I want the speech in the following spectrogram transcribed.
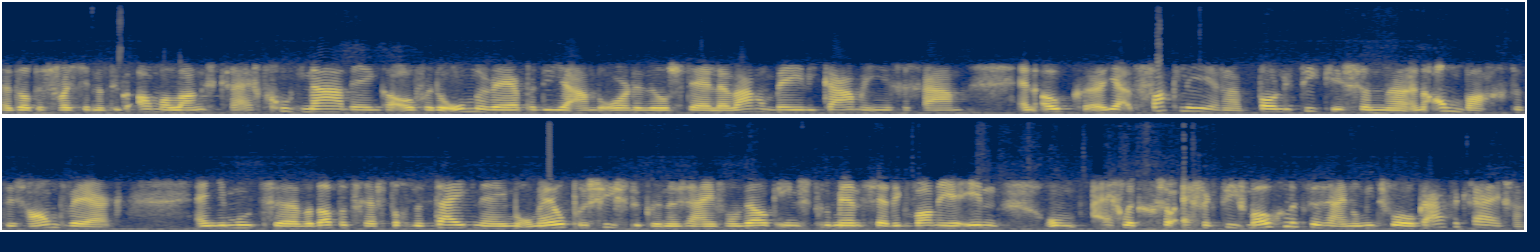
Eh, dat is wat je natuurlijk allemaal langs krijgt. Goed nadenken over de onderwerpen die je aan de orde wil stellen. Waarom ben je die Kamer ingegaan? En ook eh, ja, het vak leren. Politiek is een, eh, een ambacht. Het is handwerk. En je moet eh, wat dat betreft toch de tijd nemen om heel precies te kunnen zijn van welk instrument zet ik wanneer in om eigenlijk zo effectief mogelijk te zijn om iets voor elkaar te krijgen.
